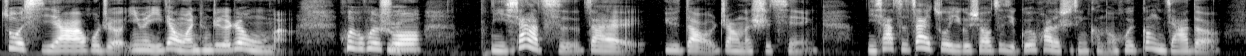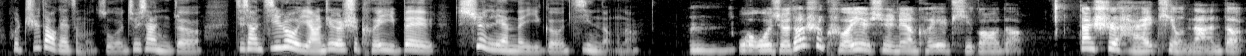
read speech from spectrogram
作息啊，或者因为一定要完成这个任务嘛，会不会说你下次再遇到这样的事情？你下次再做一个需要自己规划的事情，可能会更加的会知道该怎么做。就像你的，就像肌肉一样，这个是可以被训练的一个技能呢。嗯，我我觉得是可以训练、可以提高的，但是还挺难的。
